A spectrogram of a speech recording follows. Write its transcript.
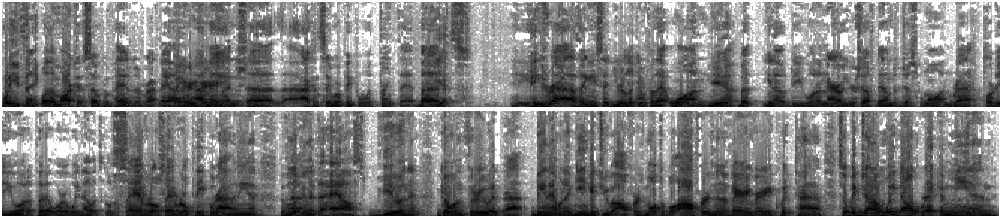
What do you think? Well, the market's so competitive right now. Very, I very mean, much so. uh, I can see where people would think that, but Yes. He- He's right. I think he said you're looking for that one. Yeah. But, you know, do you want to narrow yourself down to just one? Right. Or do you want to put it where we know it's going to several, several people Right. coming in, looking at the house, viewing it, going through it, Right. being able to again get you offers, multiple offers in a very, very quick time. So, Big John, we don't recommend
